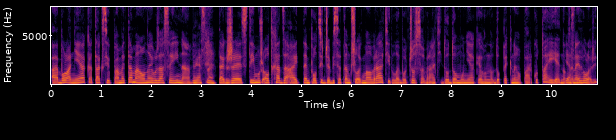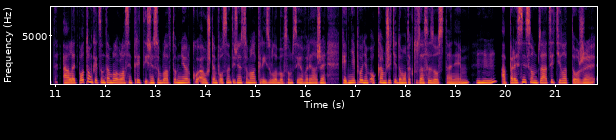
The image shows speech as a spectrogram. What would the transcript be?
a bola nejaká, tak si ju pamätám a ona je už zase iná. No jasné. Takže s tým už odchádza aj ten pocit, že by sa tam človek mal vrátiť, lebo čo sa vráti do domu nejakého, no, do pekného parku, to je jedno, jasné. to je najdôležité. Ale potom, keď som tam bola vlastne 3 týždne, som bola v tom New Yorku a už ten posledný týždeň som mala krízu, lebo som si hovorila, že keď nepôjdem okamžite domov, tak tu zase zostanem. Mm-hmm. A presne som zacítila to, že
